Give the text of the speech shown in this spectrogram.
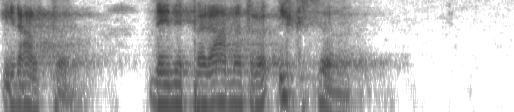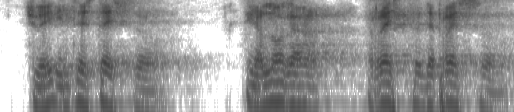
in alto, nel parametro X, cioè in se stesso, e allora resta depresso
